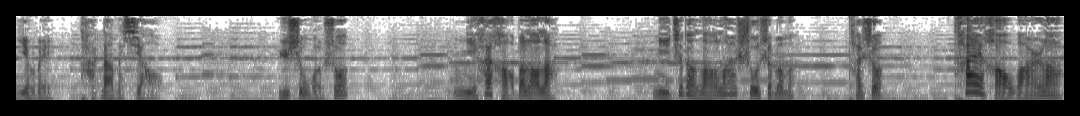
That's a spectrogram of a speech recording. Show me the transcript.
因为她那么小。”于是我说：“你还好吧，劳拉？你知道劳拉说什么吗？”他说：“太好玩了。”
